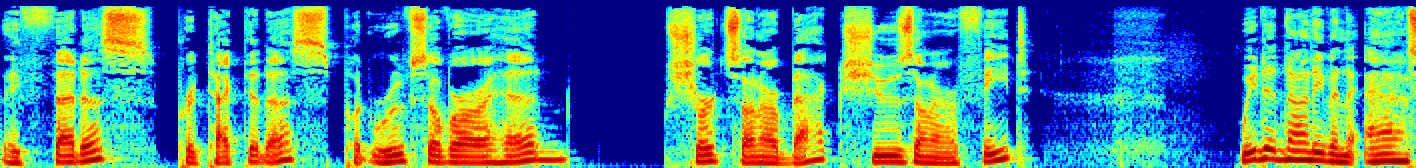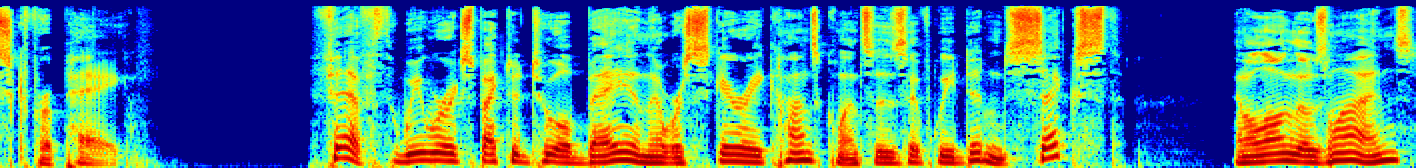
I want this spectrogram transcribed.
They fed us, protected us, put roofs over our head, shirts on our back, shoes on our feet. We did not even ask for pay. Fifth, we were expected to obey and there were scary consequences if we didn't. Sixth, and along those lines,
